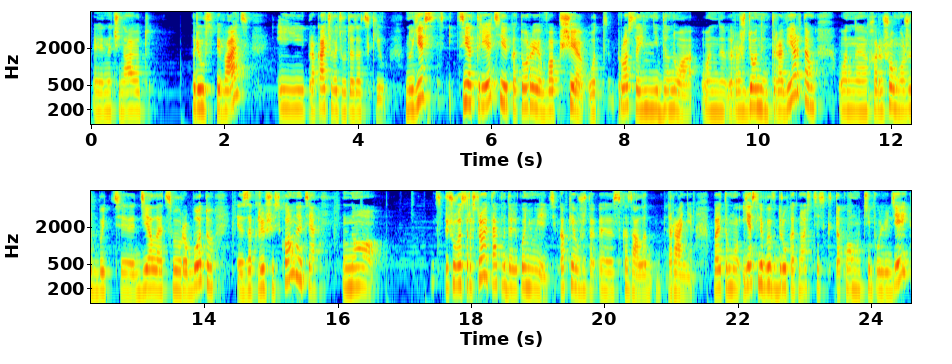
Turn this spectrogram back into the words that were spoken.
э, начинают преуспевать и прокачивать вот этот скилл. Но есть те третьи, которые вообще вот просто им не дано. Он рожден интровертом, он э, хорошо, может быть, э, делает свою работу, э, закрывшись в комнате, но спешу вас расстроить, так вы далеко не уедете, как я уже сказала ранее. Поэтому, если вы вдруг относитесь к такому типу людей,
